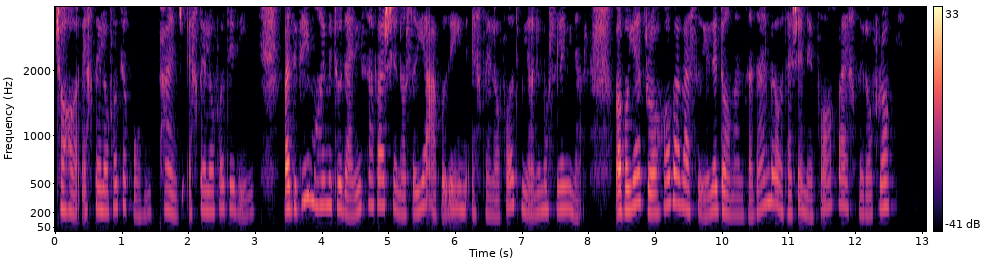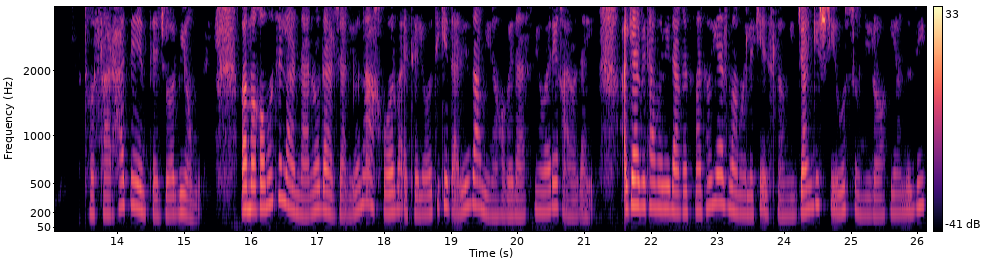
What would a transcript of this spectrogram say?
چهار اختلافات قومی. پنج اختلافات دینی. وظیفه مهم تو در این سفر شناسایی ابعاد این اختلافات میان مسلمین است و باید راهها و وسایل دامن زدن به آتش نفاق و اختلاف را تا سرحد انفجار بیاموزی و مقامات لندن را در جریان اخبار و اطلاعاتی که در این زمینه ها به دست میآوری قرار دهید. اگر بتوانی در قسمت هایی از ممالک اسلامی جنگ شیعه و سنی راه بیاندازی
